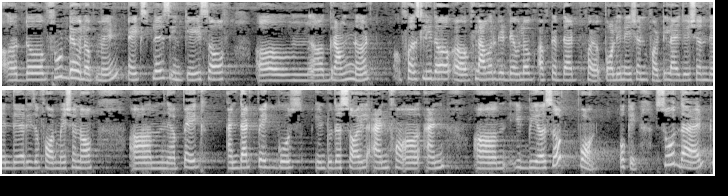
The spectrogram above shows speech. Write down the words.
uh, the fruit development takes place in case of um, groundnut firstly the uh, flower get developed. After that pollination fertilization. Then there is a formation of um, peg. And that peg goes into the soil and uh, and um, it bears a pod. Okay. So that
